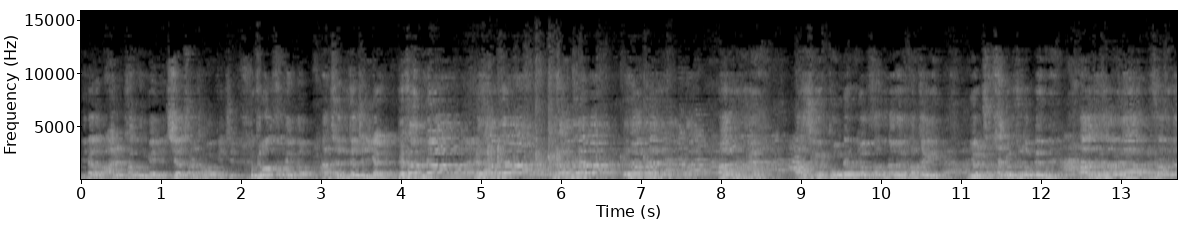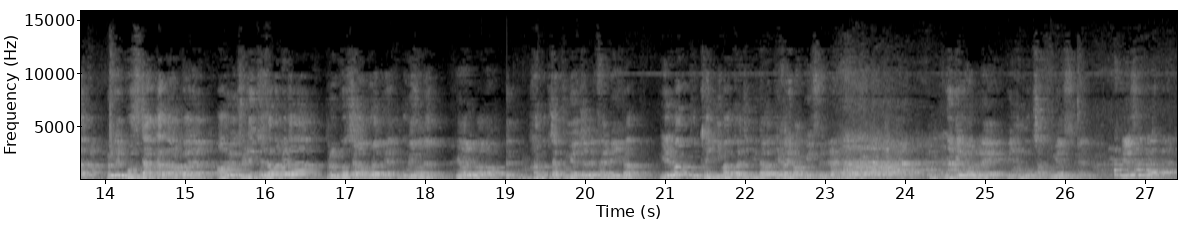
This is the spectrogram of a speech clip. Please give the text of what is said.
아니라 지하철을 타고 왔겠지. 들어왔을 때부터 아, 저 늦었죠. 이게 아니라 죄송합니다. 죄송합니다. 죄송합니다. 죄송합니다. 아, 누구야? 아, 지금 동대문 역사 문화가 갑자기 열차 간격 조정 때문에 아, 죄송합니다. 죄송합니다. 그런데 포스장 딱 나올 거 아니야. 어, 연출님 죄송합니다. 그럼 포스장 뭐라네? 한국에서는 대가리 막아. 한국 작품이었잖아요, 갈매기가. 1막부터 2막까지 미다가 대가리 막고 있어요. 이게 원래 이 한국 작품이었으면 그래서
